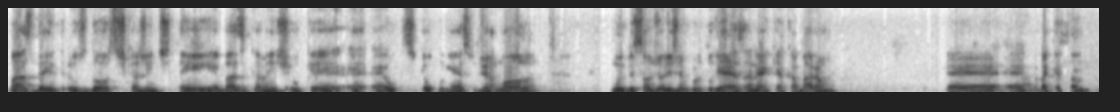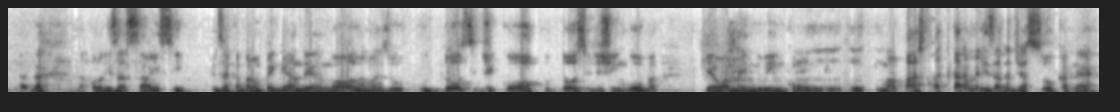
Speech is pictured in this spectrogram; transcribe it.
Mas dentre os doces que a gente tem, é basicamente o que é, é, é o que eu conheço de Angola, muitos são de origem portuguesa, né, que acabaram, é, é, pela questão da, da, colonização em si, eles acabaram pegando em Angola, mas o, o doce de coco, o doce de xinguba, que é o amendoim com um, uma pasta caramelizada de açúcar, né,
